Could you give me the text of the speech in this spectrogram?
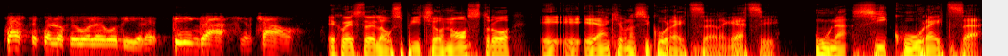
Questo è quello che volevo dire. Ti ringrazio, ciao. E questo è l'auspicio nostro e, e- e anche una sicurezza, ragazzi. Una sicurezza.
